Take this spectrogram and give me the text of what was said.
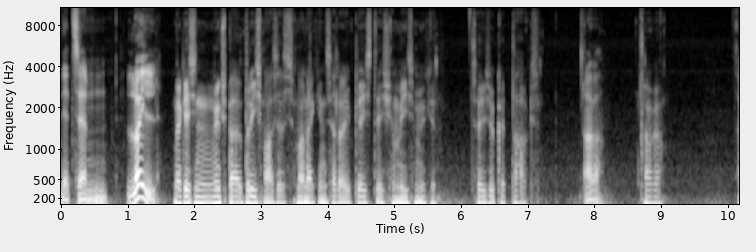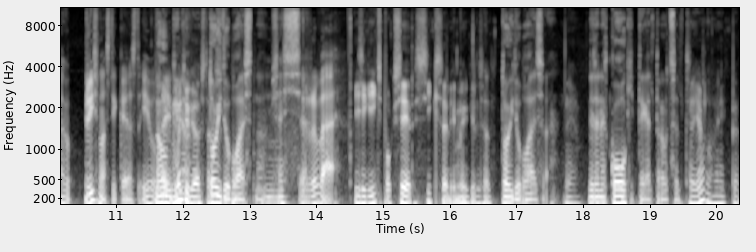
nii et see on loll. ma käisin üks päev Prismas ja siis ma nägin, seal oli Playstation viis müügil. see oli siuke, et tahaks. aga? aga? aga Prismast ikka ei osta, ju. no ongi noh, toidupoest, noh, mis mm, asja. rõve. isegi Xbox Series X oli müügil seal. toidupoes või? Need on need koogid tegelikult raudselt. ei ole, ikka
